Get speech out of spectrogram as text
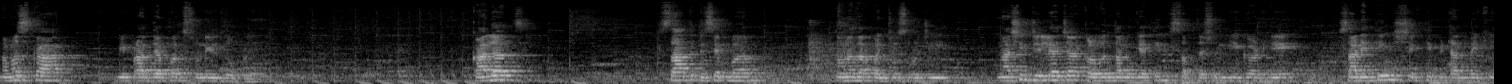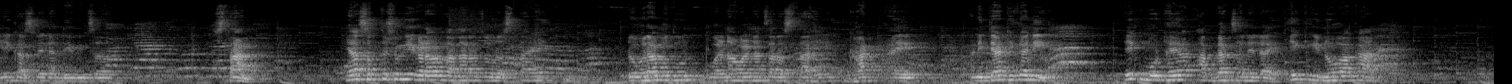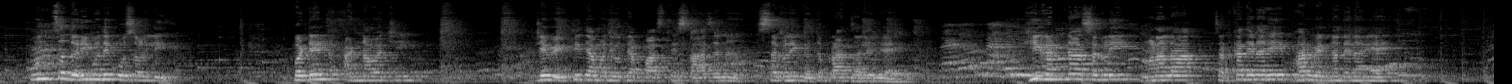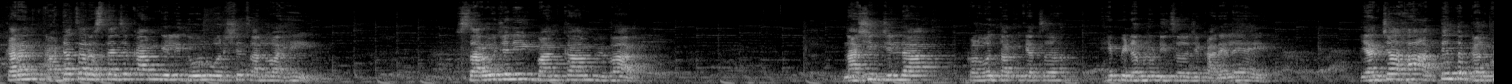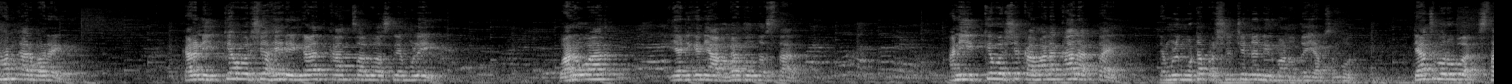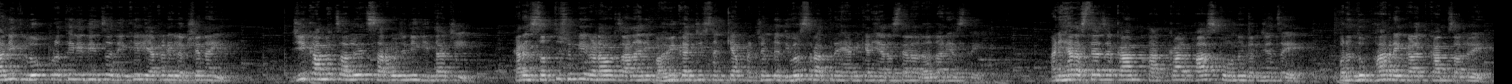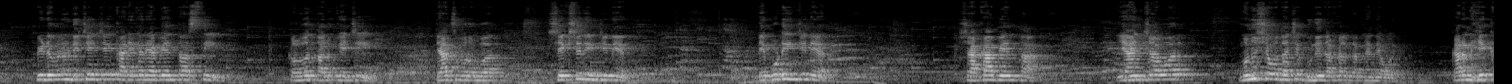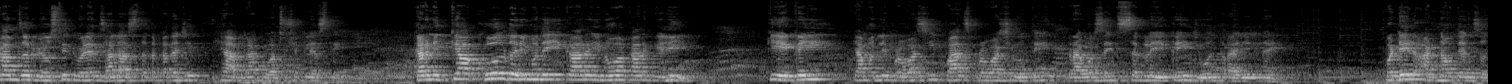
नमस्कार मी प्राध्यापक सुनील जोपळे कालच सात डिसेंबर दोन हजार पंचवीस रोजी नाशिक जिल्ह्याच्या कळवण तालुक्यातील सप्तशृंगी गड हे साडेतीन शक्तिपीठांपैकी एक असलेल्या देवीचं स्थान. या सप्तशृंगी गडावर जाणारा जो रस्ता आहे डोंगरामधून वळणावळणाचा रस्ता आहे घाट आहे. आणि त्या ठिकाणी एक मोठा अपघात झालेला आहे. एक इनोवा कार उंच दरीमध्ये कोसळली. पटेल आडनावाची जे व्यक्ती त्यामध्ये होत्या पाच ते सहा जण सगळे गतप्राण झालेले आहेत. ही घटना सगळी मनाला चटका देणारी फार वेदना देणारी आहे. कारण घाटाचा रस्त्याचं काम गेली दोन वर्ष चालू आहे. सार्वजनिक बांधकाम विभाग नाशिक जिल्हा कळवण तालुक्याचं हे पीडब्ल्यू डीचं जे कार्यालय आहे यांचा हा अत्यंत गलथान कारभार आहे. कारण इतक्या वर्ष हे रेंगाळत काम चालू असल्यामुळे वारंवार या ठिकाणी अपघात होत असतात. आणि इतके वर्ष कामाला का लागत आहेत त्यामुळे मोठा प्रश्नचिन्ह निर्माण होतं यासमोर. त्याचबरोबर स्थानिक लोकप्रतिनिधींचं देखील याकडे लक्ष नाही. जी कामं चालू आहेत सार्वजनिक हिताची कारण सप्तशृंगी गडावर जाणारी भाविकांची संख्या प्रचंड दिवस रात्र या ठिकाणी या रस्त्याला रहदारी असते. आणि ह्या रस्त्याचं काम तात्काळ फास्ट होणं गरजेचं आहे. परंतु फार रेंगाळत काम चालू आहे. पीडब्ल्यू डीचे जे कार्यकारी अभियंता असतील कळवण तालुक्याचे त्याचबरोबर सेक्शन इंजिनियर डेप्युटी इंजिनियर शाखा अभियंता यांच्यावर मनुष्यवधाचे गुन्हे दाखल करण्यात यावे कारण हे काम जर व्यवस्थित वेळेत झालं असतं तर कदाचित हे अपघात वाचू शकले असते. कारण इतक्या खोल दरीमध्ये ही कार इनोवा कार गेली की एकही त्यामधले प्रवासी पाच प्रवासी होते ड्रायव्हर सहित सगळे एकही जिवंत राहिलेले नाही पटेल आडनाव त्यांचं.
